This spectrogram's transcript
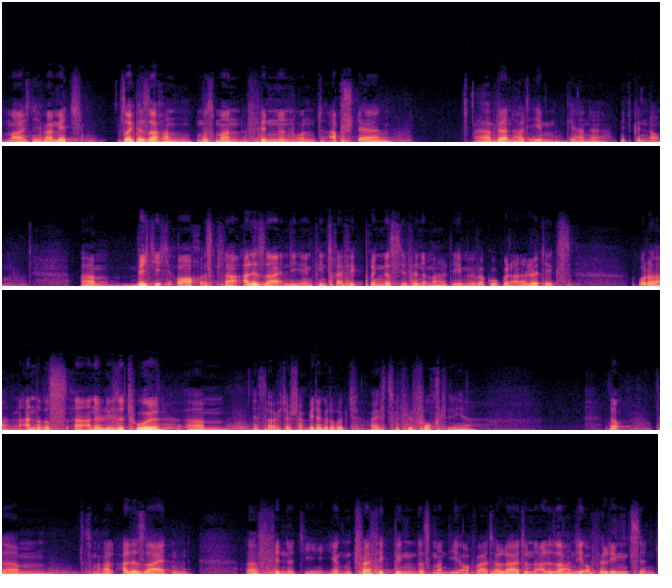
mache ich nicht mehr mit. Solche Sachen muss man finden und abstellen, äh, werden halt eben gerne mitgenommen. Ähm, wichtig auch ist klar, alle Seiten, die irgendwie einen Traffic bringen, das hier findet man halt eben über Google Analytics oder ein anderes äh, Analysetool. Ähm, jetzt habe ich da schon wieder gedrückt, weil ich zu viel fuchtel hier. So, ähm, dass man halt alle Seiten äh, findet, die irgendeinen Traffic bringen, dass man die auch weiterleitet und alle Sachen, die auch verlinkt sind.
